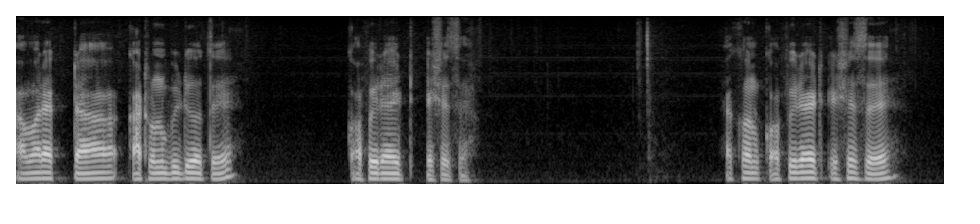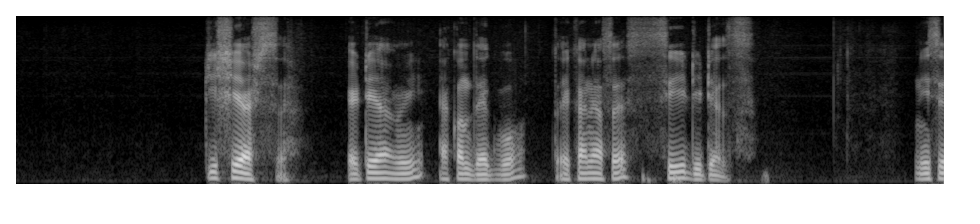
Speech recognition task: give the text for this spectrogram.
আমার একটা কার্টুন ভিডিওতে কপিরাইট এসেছে। এখন কপিরাইট এসেছে, কিসে আসছে? এটি আমি এখন দেখব। তো এখানে আছে সি ডিটেলস নিচে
